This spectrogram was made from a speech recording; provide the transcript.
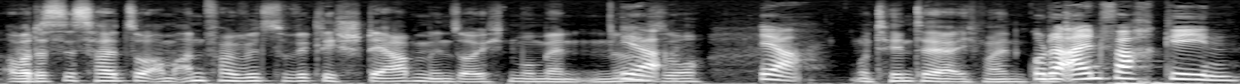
Aber das ist halt so, am Anfang willst du wirklich sterben in solchen Momenten. Ne? Ja. So. ja. Und hinterher, ich meine. Oder einfach gehen.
